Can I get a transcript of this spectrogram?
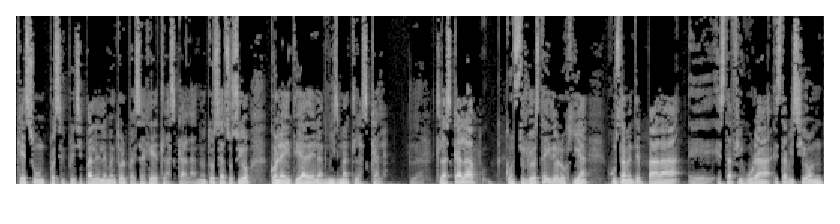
que es un, pues el principal elemento del paisaje de Tlaxcala, ¿no? Entonces se asoció con la identidad de la misma Tlaxcala. Tlaxcala construyó esta ideología justamente para eh, esta figura, esta visión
